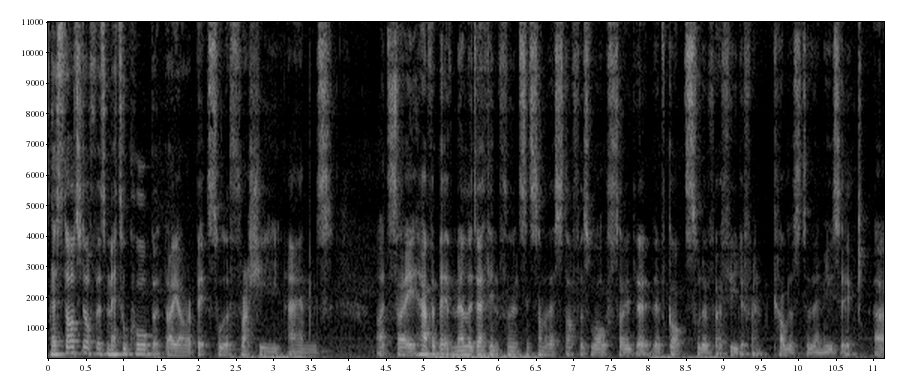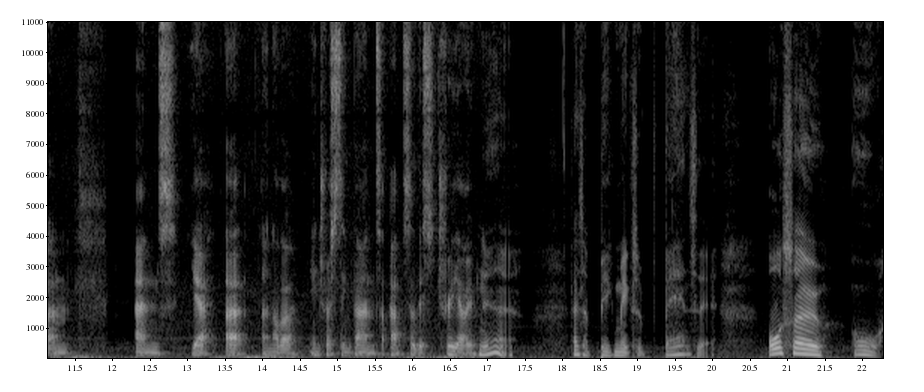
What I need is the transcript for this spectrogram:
they started off as metalcore, but they are a bit sort of thrashy and I'd say have a bit of Melodeath influence in some of their stuff as well. So they've got sort of a few different colours to their music. Um, and yeah, uh, another interesting band to add to this trio. Yeah, that's a big mix of bands there. Also, oh,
